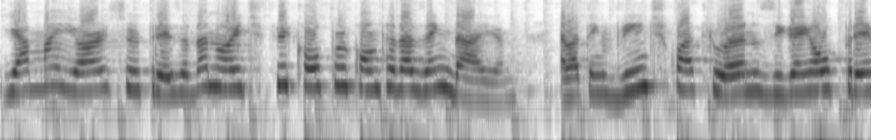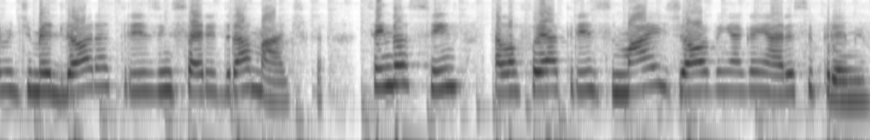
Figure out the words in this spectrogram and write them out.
E a maior surpresa da noite ficou por conta da Zendaya. Ela tem 24 anos e ganhou o prêmio de melhor atriz em série dramática. Sendo assim, ela foi a atriz mais jovem a ganhar esse prêmio.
